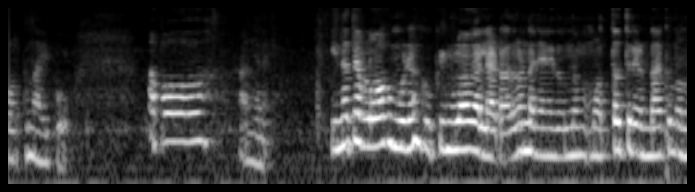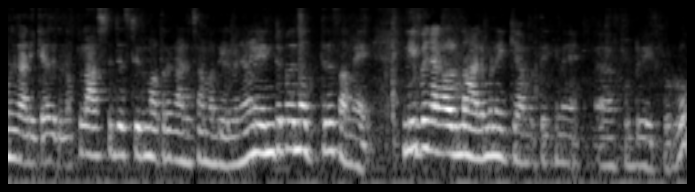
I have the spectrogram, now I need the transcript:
പുറത്തുനിന്നായി പോകും അപ്പോ അങ്ങനെ. ഇന്നത്തെ വ്ളോഗ് മുഴുവൻ കുക്കിംഗ് വ്ളോഗ് അല്ല കേട്ടോ അതുകൊണ്ടാണ് ഞാൻ ഇതൊന്നും മൊത്തത്തിൽ ഉണ്ടാക്കുന്നൊന്നും കാണിക്കാതിരുന്നു അപ്പോൾ ലാസ്റ്റ് ജസ്റ്റ് ഇത് മാത്രം കാണിച്ചാൽ മതിയല്ലോ. ഞങ്ങൾ എന്റെ തന്നെ ഒത്തിരി സമയമായി ഇനിയിപ്പോൾ ഞങ്ങൾ ഒരു നാല് ആകുമ്പോഴത്തേക്കിനെ ഫുഡ് കഴിക്കുള്ളൂ.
